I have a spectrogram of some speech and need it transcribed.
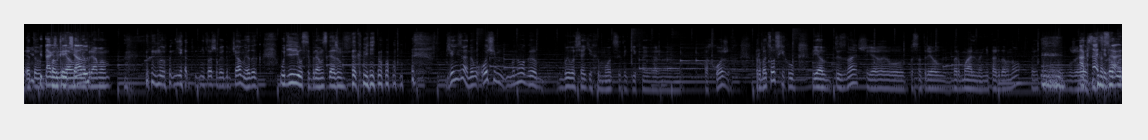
Это Ты так же повлияло на меня кричал? Прямо... Ну, нет, не то чтобы я кричал, но я так удивился, прям скажем, как минимум. Я не знаю, но очень много было всяких эмоций таких, наверное, похожих. Про бойцовский клуб, я, ты знаешь, я его посмотрел нормально не так давно, поэтому уже... А, кстати, особо-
